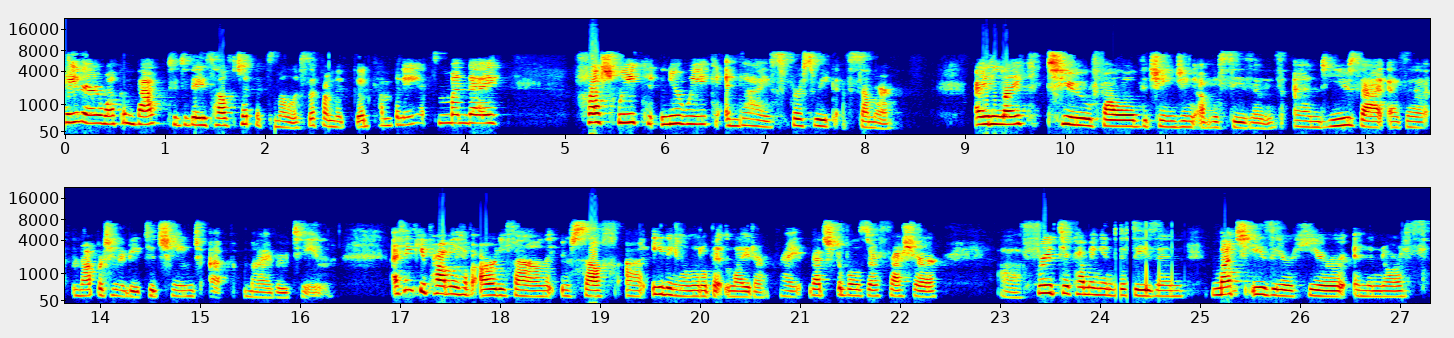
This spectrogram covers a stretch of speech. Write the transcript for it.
Hey there, welcome back to today's health tip. It's Melissa from the Good Company. It's Monday, fresh week, new week, and guys, first week of summer. I like to follow the changing of the seasons and use that as a, an opportunity to change up my routine. I think you probably have already found that yourself uh, eating a little bit lighter, right? Vegetables are fresher, uh, fruits are coming into season, much easier here in the north,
